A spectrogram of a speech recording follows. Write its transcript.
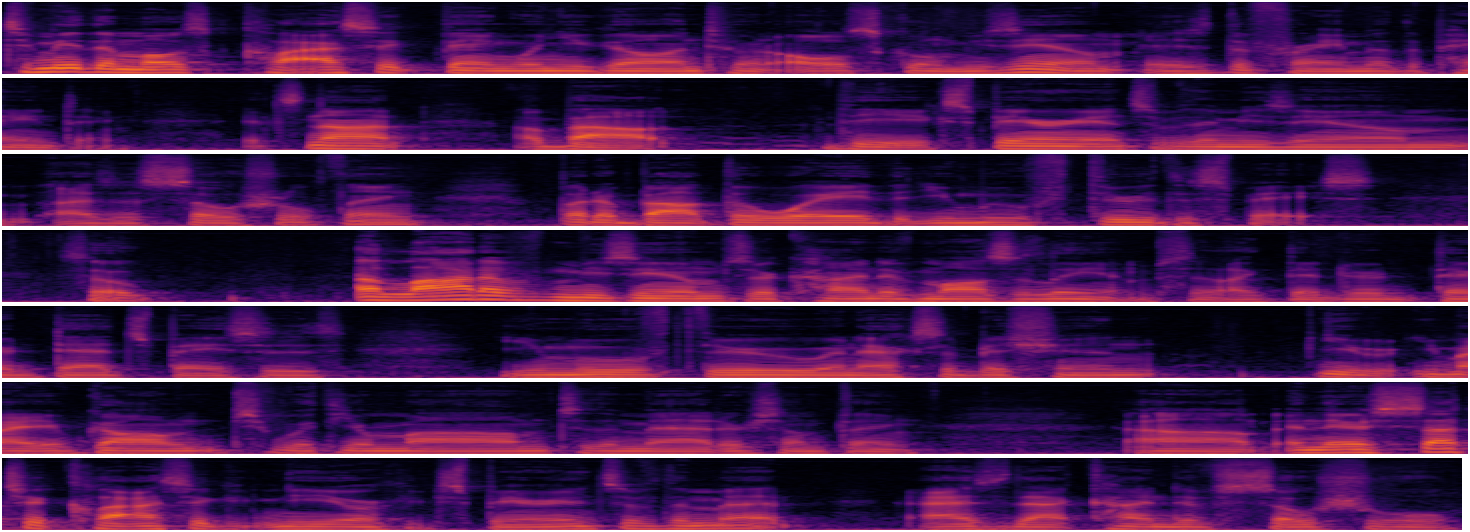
to me, the most classic thing when you go into an old school museum is the frame of the painting. It's not about the experience of the museum as a social thing, but about the way that you move through the space. So a lot of museums are kind of mausoleums, so like they're, they're dead spaces. You move through an exhibition, you, you might have gone to, with your mom to the Met or something, um, and there's such a classic New York experience of the Met as that kind of social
